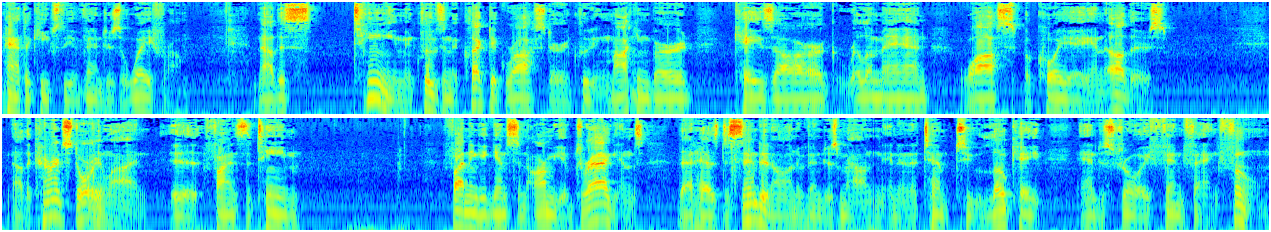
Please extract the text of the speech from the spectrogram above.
Panther keeps the Avengers away from. Now, this team includes an eclectic roster, including Mockingbird, Ka-Zar, Gorilla Man, Wasp, Okoye, and others. Now, the current storyline finds the team fighting against an army of dragons that has descended on Avengers Mountain in an attempt to locate and destroy Fin Fang Foom.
